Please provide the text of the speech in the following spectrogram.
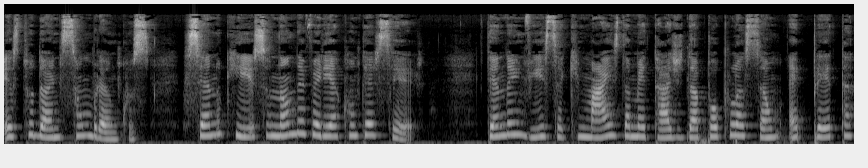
estudantes são brancos, sendo que isso não deveria acontecer, tendo em vista que mais da metade da população é preta,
